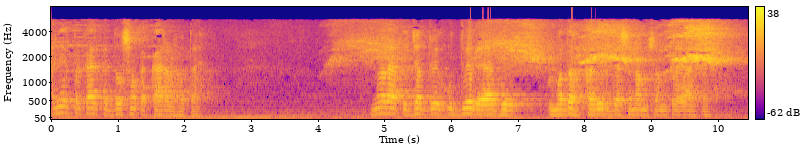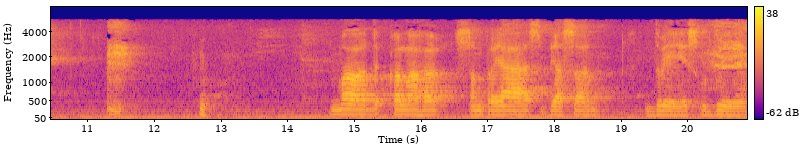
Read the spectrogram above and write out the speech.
अनेक प्रकार के दोषों का कारण होता है। नराति जद्वेग उद्वेग आधिर मद कलिर व्यसनम संप्रयास। मद, कलह, संप्रयास, व्यसन, द्वेष, उद्वेग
